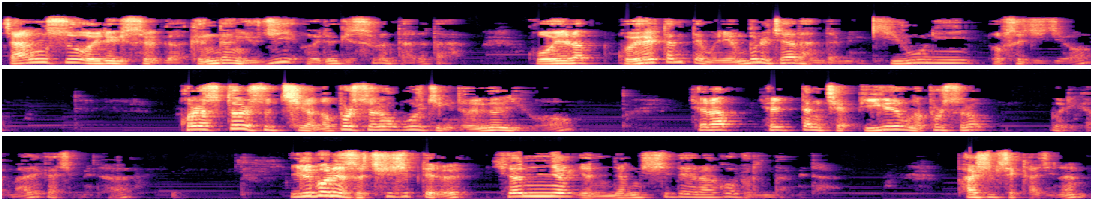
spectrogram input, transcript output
장수 의료기술과 건강유지 의료기술은 다르다. 고혈압, 고혈당 때문에 염분을 제한한다면 기운이 없어지죠. 콜레스테롤 수치가 높을수록 우울증이 덜 걸리고 혈압, 혈당치가 비교적 높을수록 머리가 맑아집니다. 일본에서 70대를 현역 연장 시대라고 부른답니다. 80세까지는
